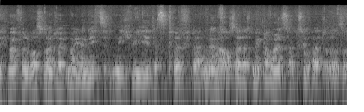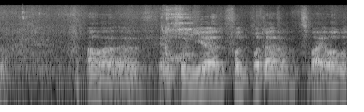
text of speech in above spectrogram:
Ich meine, von Russland hört man ja nichts, nicht, wie das trifft da, ne? außer dass McDonalds dazu hat oder so. Aber äh, wenn ich so hier Pfund Butter, 2,30 Euro,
